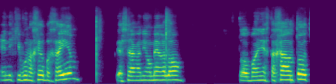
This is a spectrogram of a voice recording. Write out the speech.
אין לי כיוון אחר בחיים, ישר אני אומר לו, טוב בוא נניח את החרטות,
